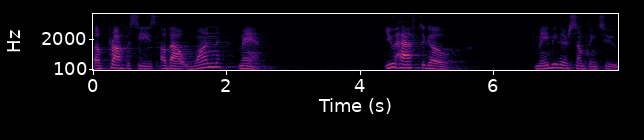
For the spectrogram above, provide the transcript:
of prophecies about one man you have to go. Maybe there's something to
